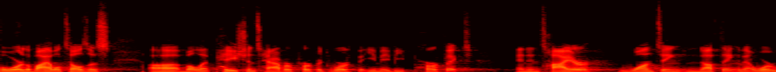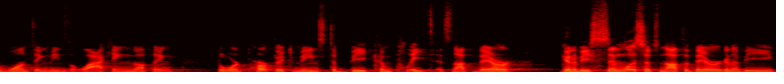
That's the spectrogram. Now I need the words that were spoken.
four, the Bible tells us, uh, "But let patience have her perfect work, that ye may be perfect and entire, wanting nothing." That word "wanting" means lacking nothing. The word "perfect" means to be complete. It's not that they are going to be sinless. It's not that they are going to be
